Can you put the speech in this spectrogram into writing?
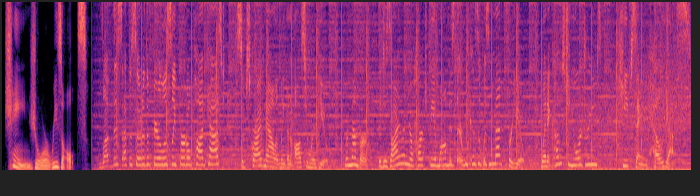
change your results. Love this episode of the Fearlessly Fertile podcast? Subscribe now and leave an awesome review. Remember, the desire in your heart to be a mom is there because it was meant for you. When it comes to your dreams, keep saying hell yes.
